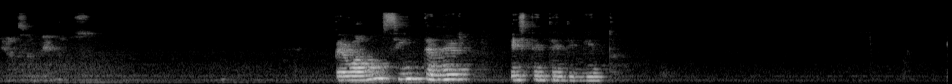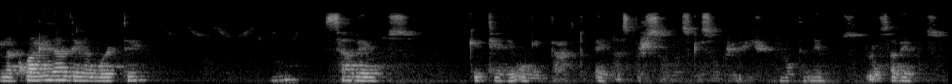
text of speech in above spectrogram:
Ya sabemos. Pero aún sin tener este entendimiento, la cualidad de la muerte, sabemos que tiene un impacto en las personas que sobreviven. Lo tenemos, lo sabemos.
